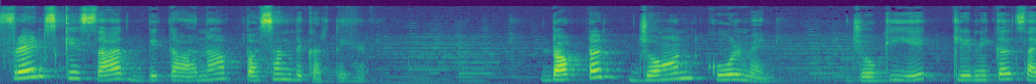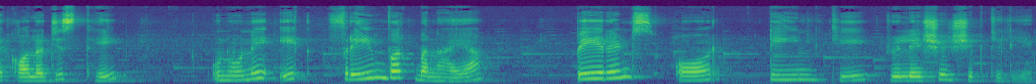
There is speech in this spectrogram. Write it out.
फ्रेंड्स के साथ बिताना पसंद करते हैं। डॉक्टर जॉन कोलमैन जो कि एक क्लिनिकल साइकोलॉजिस्ट थे उन्होंने एक फ्रेमवर्क बनाया पेरेंट्स और टीन के रिलेशनशिप के लिए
